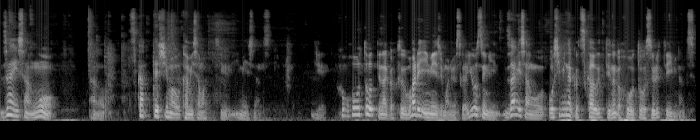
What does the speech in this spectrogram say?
財産をあの使ってしまう神様っていうイメージなんです。で宝刀ってなんかすごい悪いイメージもありますが、要するに財産を惜しみなく使うっていうのが宝刀するっていう意味なんです。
